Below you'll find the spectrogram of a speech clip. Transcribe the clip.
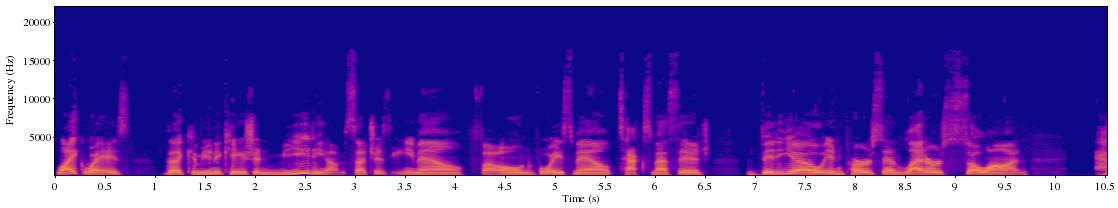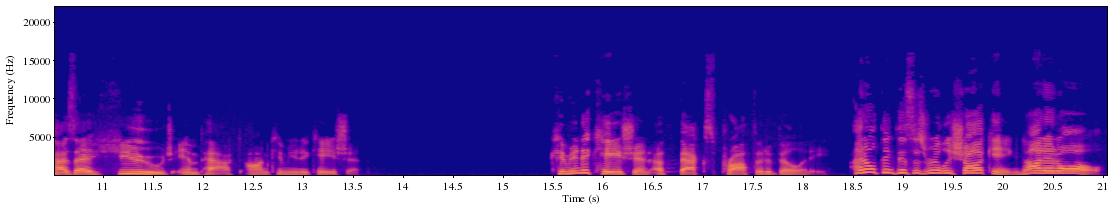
Likewise, the communication medium, such as email, phone, voicemail, text message, video, in person, letters, so on, has a huge impact on communication. Communication affects profitability. I don't think this is really shocking, not at all.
